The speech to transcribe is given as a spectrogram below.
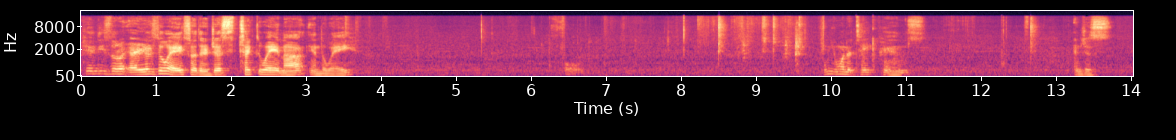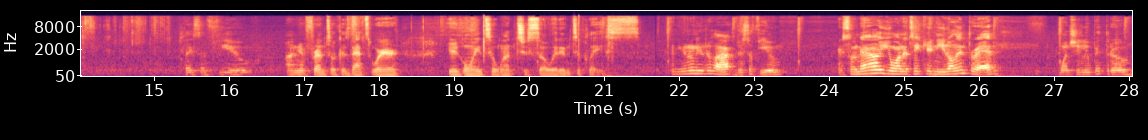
pin these little areas away so they're just tucked away and not in the way. And you want to take pins and just place a few on your frontal because that's where you're going to want to sew it into place. And you don't need a lot, just a few. So now you want to take your needle and thread. Once you loop it through,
